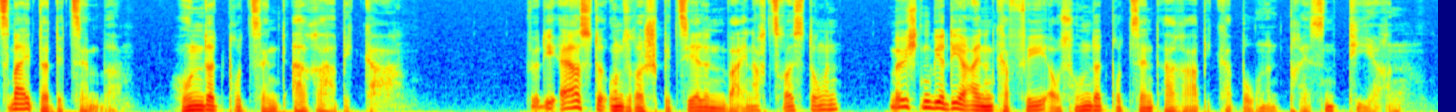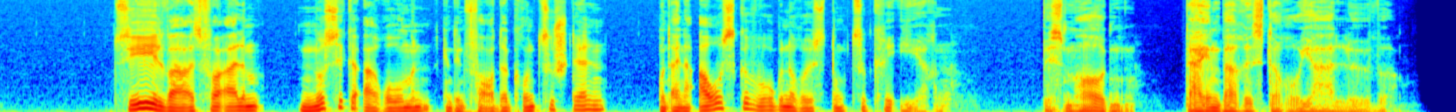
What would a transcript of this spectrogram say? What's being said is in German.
2. Dezember 100% Arabica. Für die erste unserer speziellen Weihnachtsröstungen möchten wir dir einen Kaffee aus 100% Arabica-Bohnen präsentieren. Ziel war es vor allem, nussige Aromen in den Vordergrund zu stellen und eine ausgewogene Röstung zu kreieren. Bis morgen, dein Barista Royal Löwe.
